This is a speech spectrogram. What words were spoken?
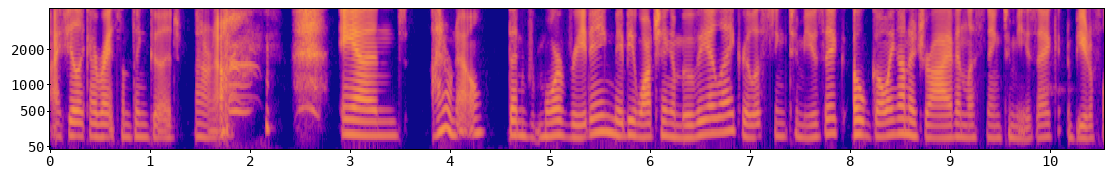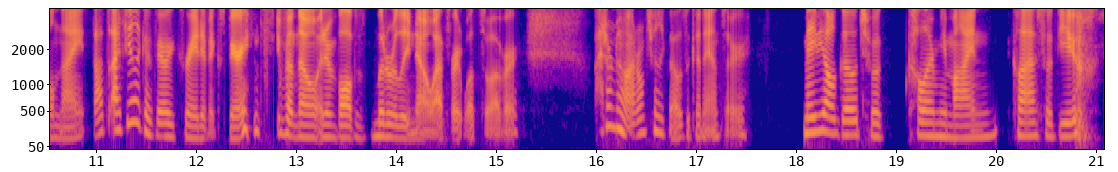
I feel like I write something good. I don't know. and I don't know. Then more reading, maybe watching a movie I like or listening to music. Oh, going on a drive and listening to music, a beautiful night. That's I feel like a very creative experience, even though it involves literally no effort whatsoever. I don't know. I don't feel like that was a good answer. Maybe I'll go to a color me mine class with you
